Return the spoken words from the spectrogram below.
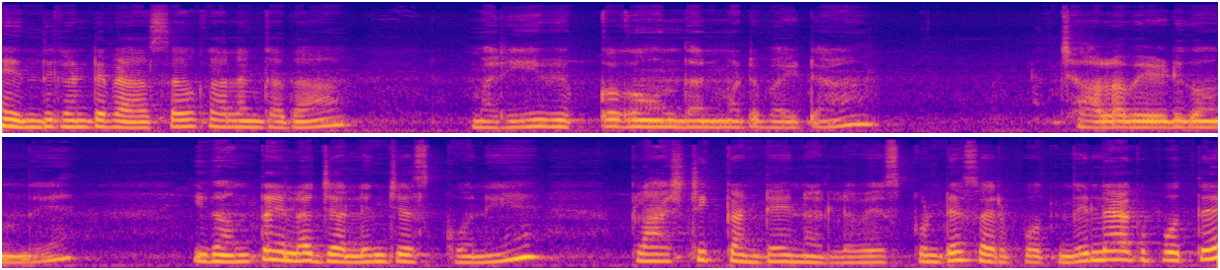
ఎందుకంటే వేసవకాలం కదా. మరీ ఎక్కువగా ఉందన్నమాట బయట. చాలా వేడిగా ఉంది. ఇదంతా ఇలా జల్లించేసుకొని ప్లాస్టిక్ కంటైనర్లో వేసుకుంటే సరిపోతుంది. లేకపోతే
